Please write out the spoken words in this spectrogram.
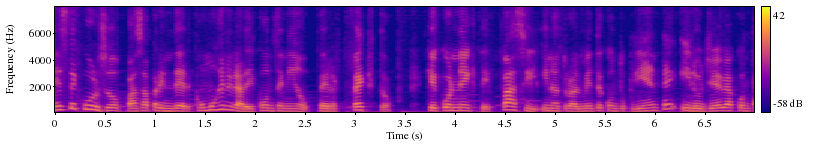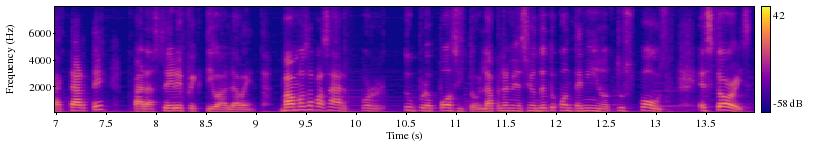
este curso vas a aprender cómo generar el contenido perfecto que conecte fácil y naturalmente con tu cliente y lo lleve a contactarte para hacer efectiva la venta. Vamos a pasar por tu propósito, la planeación de tu contenido, tus posts, stories,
